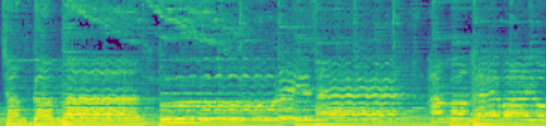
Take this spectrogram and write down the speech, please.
잠깐만 우리 이제 한번 해봐요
